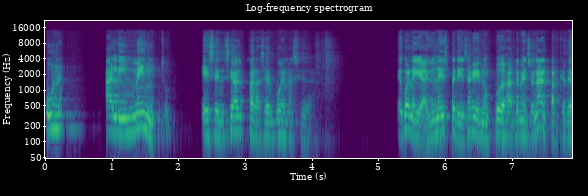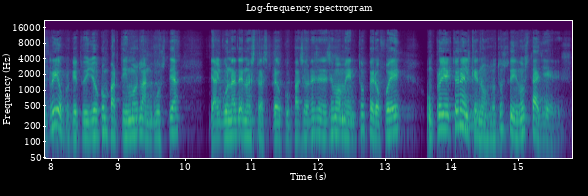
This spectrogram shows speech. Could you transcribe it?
un alimento esencial para hacer buena ciudad. Eh, bueno, y hay una experiencia que no puedo dejar de mencionar, el Parque del Río, porque tú y yo compartimos la angustia de algunas de nuestras preocupaciones en ese momento, pero fue un proyecto en el que nosotros tuvimos talleres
